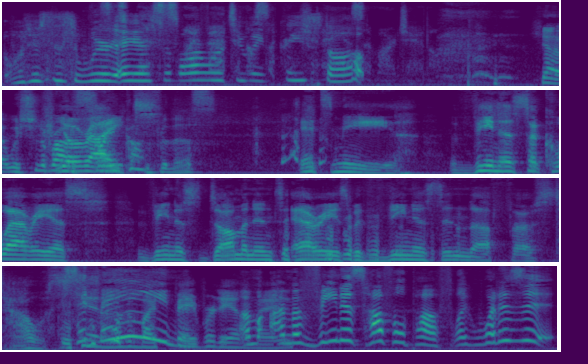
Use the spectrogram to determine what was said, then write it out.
What is this weird This is my ASMR we're vaginal doing? secretion Please stop. ASMR channel. Yeah, we should have brought You're Frank right. on for this. It's me, Venus Aquarius. Venus dominant Aries with Venus in the first house. What's it Again, one of my mean? favorite I'm. I'm a Venus Hufflepuff. Like, what is it?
